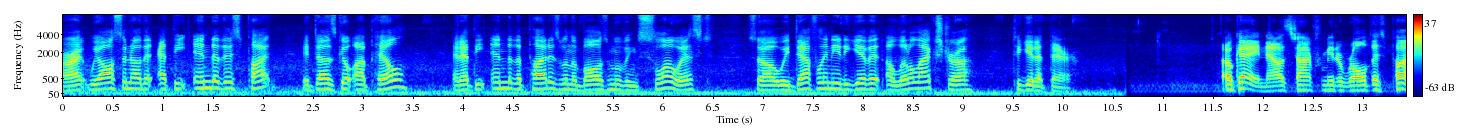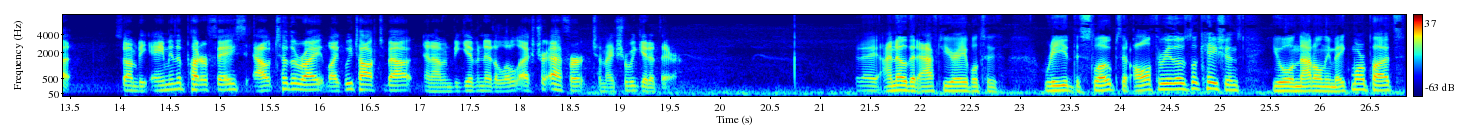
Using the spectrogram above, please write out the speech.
All right, we also know that at the end of this putt, it does go uphill. And at the end of the putt is when the ball is moving slowest. So we definitely need to give it a little extra to get it there. Okay, now it's time for me to roll this putt. So I'm gonna be aiming the putter face out to the right like we talked about, and I'm gonna be giving it a little extra effort to make sure we get it there today. I know that after you're able to read the slopes at all three of those locations, you will not only make more putts,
